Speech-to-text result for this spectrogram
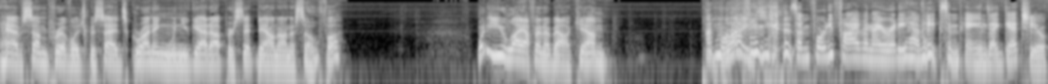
have some privilege besides grunting when you get up or sit down on a sofa. What are you laughing about, Kim? I'm laughing because I'm 45 and I already have aches and pains. I get you.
